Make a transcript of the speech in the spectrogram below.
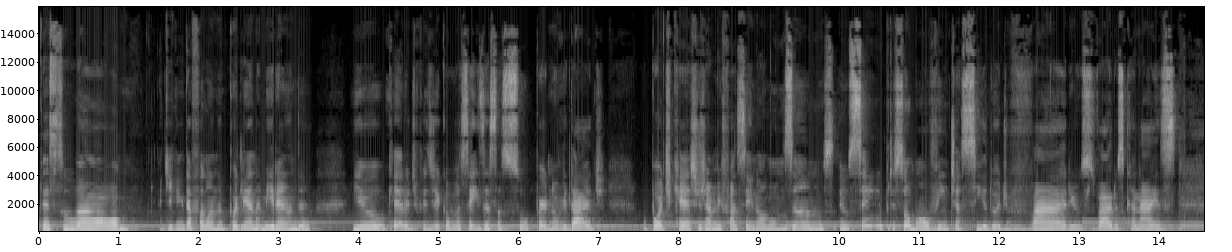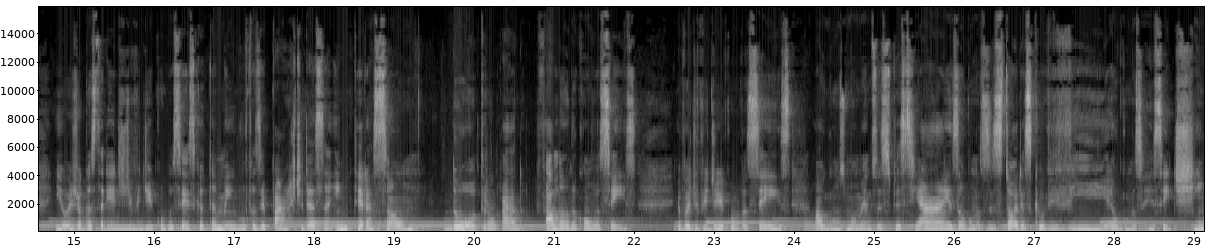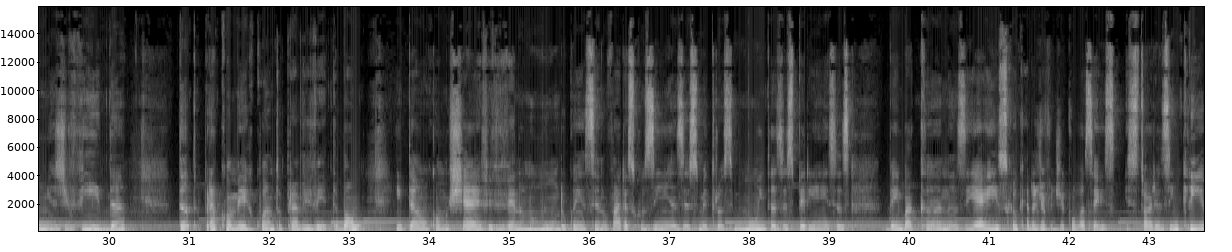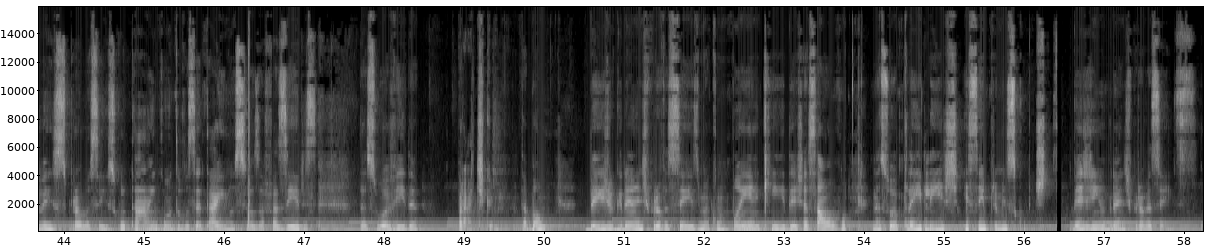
pessoal! Aqui quem tá falando é Poliana Miranda e eu quero dividir com vocês essa super novidade. O podcast já me fascina há alguns anos, eu sempre sou uma ouvinte assídua de vários, vários canais e hoje eu gostaria de dividir com vocês que eu também vou fazer parte dessa interação do outro lado, falando com vocês. Eu vou dividir com vocês alguns momentos especiais, algumas histórias que eu vivi, algumas receitinhas de vida, tanto para comer quanto para viver, tá bom? Então, como chefe, vivendo no mundo, conhecendo várias cozinhas, isso me trouxe muitas experiências bem bacanas e é isso que eu quero dividir com vocês. Histórias incríveis para você escutar enquanto você tá aí nos seus afazeres da sua vida prática, tá bom? Beijo grande para vocês, me acompanhem aqui, deixa salvo na sua playlist e sempre me escute. Beijinho grande para vocês.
